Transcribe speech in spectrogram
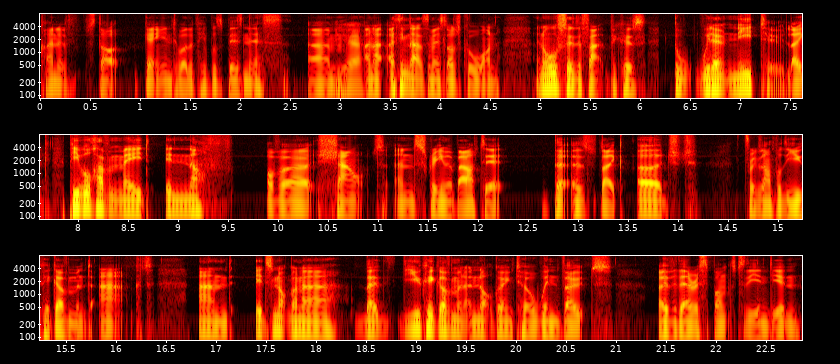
kind of start getting into other people's business. Um, Yeah. And I, I think that's the most logical one. And also the fact because the, we don't need to. Like, people haven't made enough of a shout and scream about it that has, like, urged, for example, the UK government to act. And it's not going to, the UK government are not going to win votes over their response to the Indian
